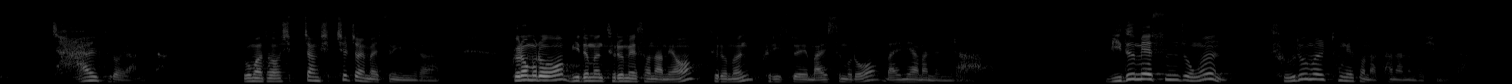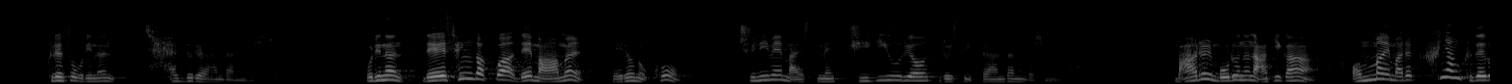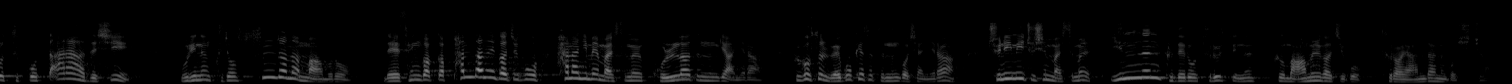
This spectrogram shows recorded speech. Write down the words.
잘 들어야 합니다. 로마서 10장 17절 말씀입니다. 그러므로 믿음은 들음에서 나며 들음은 그리스도의 말씀으로 말미암았느니라. 믿음의 순종은 들음을 통해서 나타나는 것입니다. 그래서 우리는 잘 들어야 한다는 것이죠. 우리는 내 생각과 내 마음을 내려놓고 주님의 말씀에 귀 기울여 들을 수 있어야 한다는 것입니다. 말을 모르는 아기가 엄마의 말을 그냥 그대로 듣고 따라하듯이 우리는 그저 순전한 마음으로 내 생각과 판단을 가지고 하나님의 말씀을 골라 듣는 게 아니라 그것을 왜곡해서 듣는 것이 아니라 주님이 주신 말씀을 있는 그대로 들을 수 있는 그 마음을 가지고 들어야 한다는 것이죠.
